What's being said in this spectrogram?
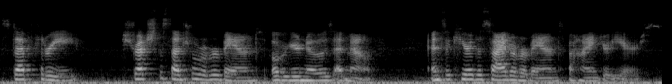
Step 3. Stretch the central rubber band over your nose and mouth, and secure the side rubber bands behind your ears.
